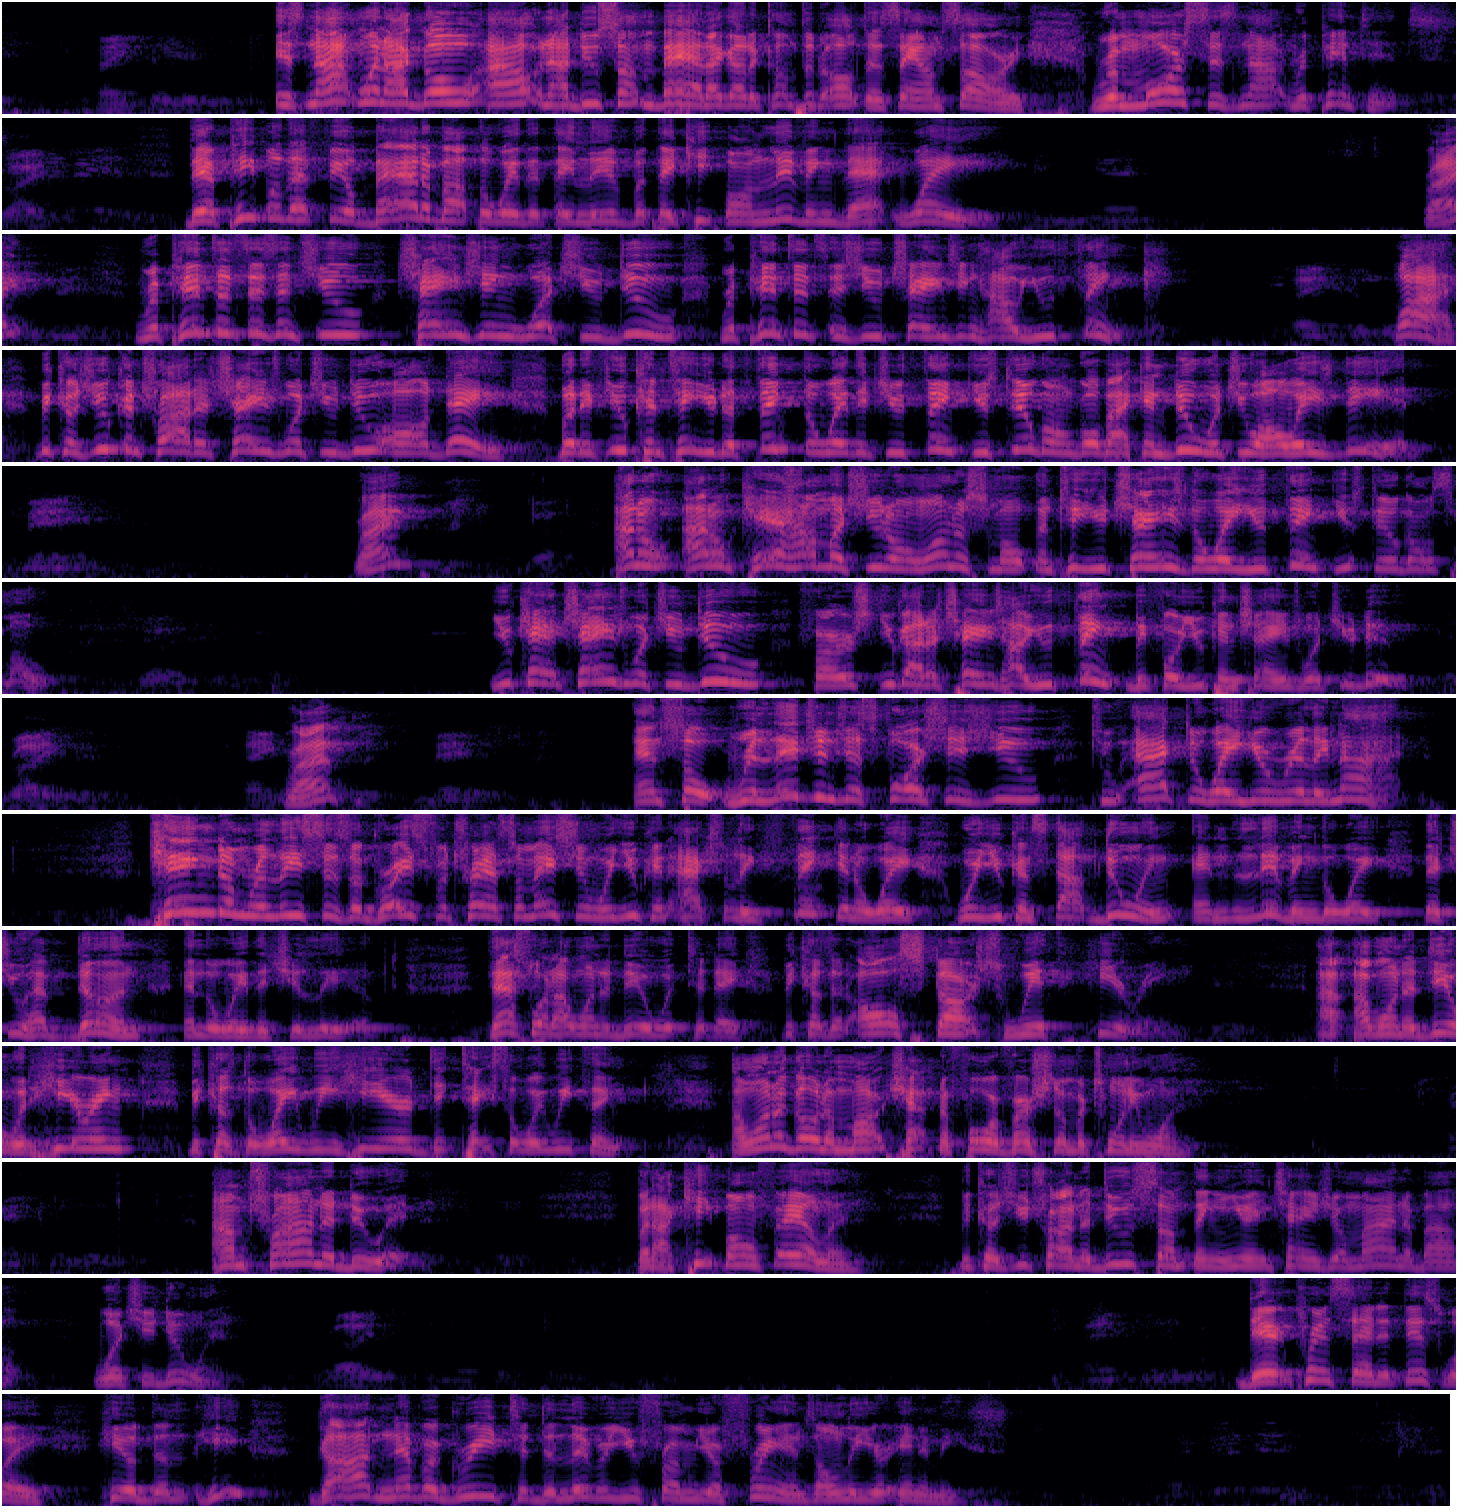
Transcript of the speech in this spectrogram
It's not when I go out and I do something bad, I got to come to the altar and say, I'm sorry. Remorse is not repentance. There are people that feel bad about the way that they live, but they keep on living that way. Right? Repentance isn't you changing what you do, repentance is you changing how you think. Why? Because you can try to change what you do all day, but if you continue to think the way that you think, you're still going to go back and do what you always did. Right? I don't, I don't care how much you don't want to smoke until you change the way you think, you still gonna smoke. You can't change what you do first. You got to change how you think before you can change what you do. Right? right? And so religion just forces you to act a way you're really not. Kingdom releases a grace for transformation where you can actually think in a way where you can stop doing and living the way that you have done and the way that you lived. That's what I want to deal with today because it all starts with hearing. I, I want to deal with hearing because the way we hear dictates the way we think. I want to go to Mark chapter 4, verse number 21. I'm trying to do it, but I keep on failing because you're trying to do something and you ain't changed your mind about what you're doing. Derek Prince said it this way: He'll he God never agreed to deliver you from your friends, only your enemies.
